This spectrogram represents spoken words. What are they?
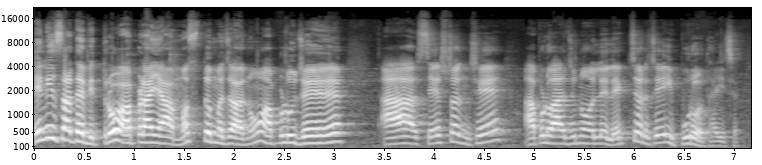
એની સાથે મિત્રો, આપણા આ મસ્ત મજાનો આપણું જે આ સેશન છે, આપણો આજનો લેક્ચર છે એ પૂરો થાય છે.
